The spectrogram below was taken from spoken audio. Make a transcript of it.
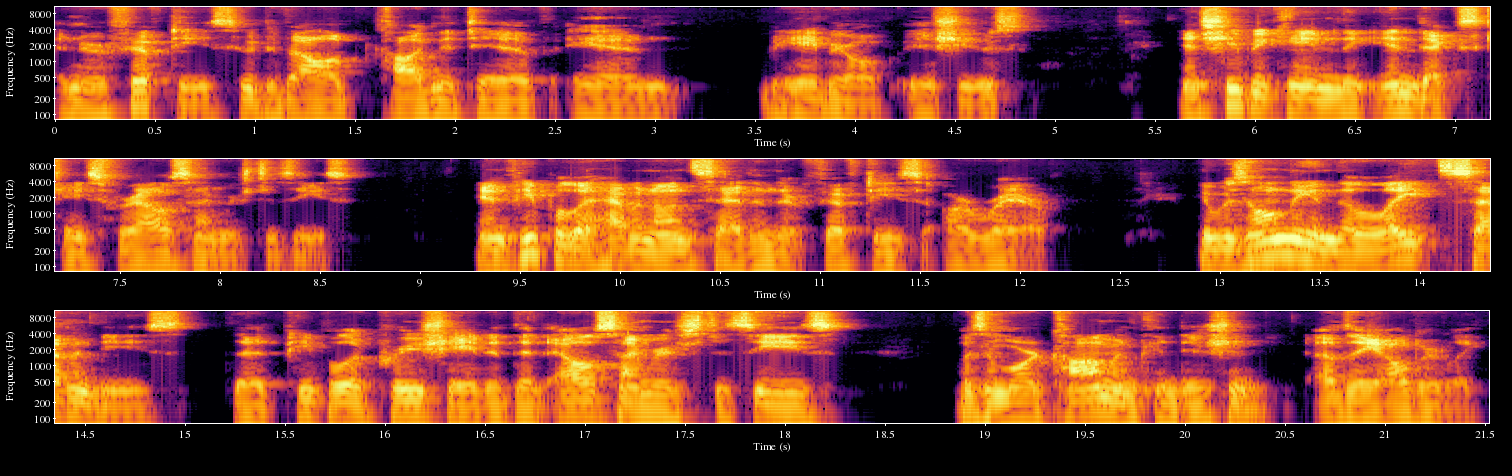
in her 50s, who developed cognitive and behavioral issues and she became the index case for Alzheimer's disease. And people that have an onset in their 50s are rare. It was only in the late 70s that people appreciated that Alzheimer's disease was a more common condition of the elderly,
